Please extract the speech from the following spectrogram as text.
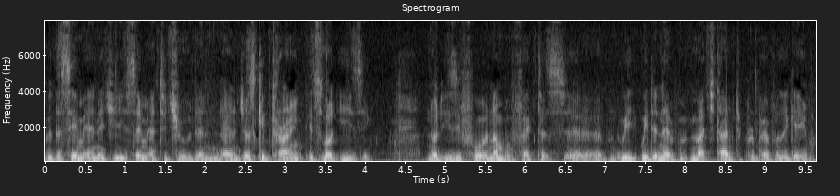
with the same energy, same attitude, and, and just keep trying. It's not easy. Not easy for a number of factors. Uh, we, we didn't have much time to prepare for the game.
